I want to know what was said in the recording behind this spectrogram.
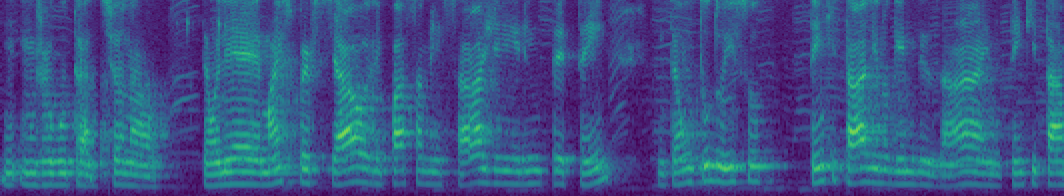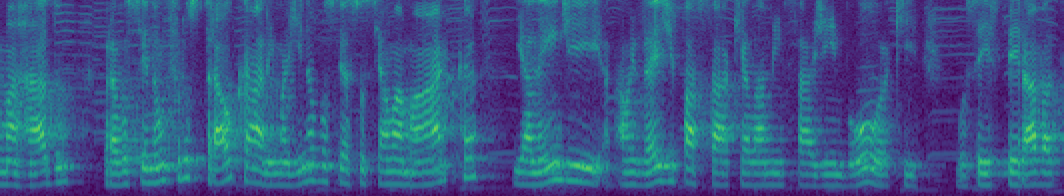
um, um jogo tradicional. Então ele é mais superficial, ele passa a mensagem, ele entretém. Então tudo isso tem que estar ali no game design, tem que estar amarrado para você não frustrar o cara. Imagina você associar uma marca e além de, ao invés de passar aquela mensagem boa que você esperava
